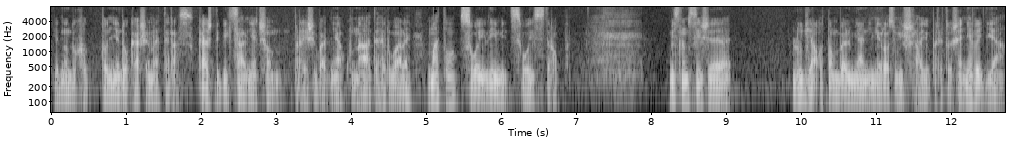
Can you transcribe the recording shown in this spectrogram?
jednoducho to nedokážeme teraz. Každý by chcel niečo prežívať, nejakú nádheru, ale má to svoj limit, svoj strop. Myslím si, že ľudia o tom veľmi ani nerozmýšľajú, pretože nevedia,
